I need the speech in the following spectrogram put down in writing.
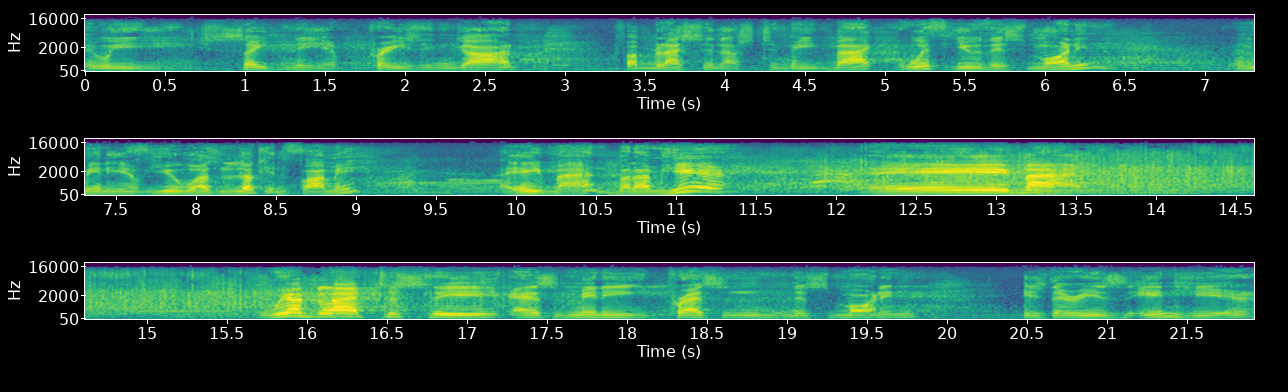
And we certainly are praising God for blessing us to be back with you this morning. Many of you wasn't looking for me. Amen. But I'm here. Amen. We are glad to see as many present this morning as there is in here.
